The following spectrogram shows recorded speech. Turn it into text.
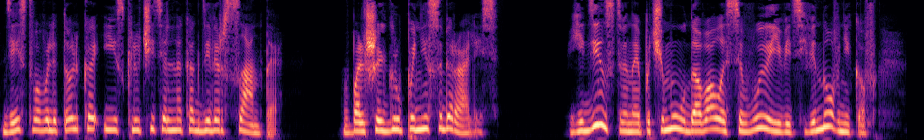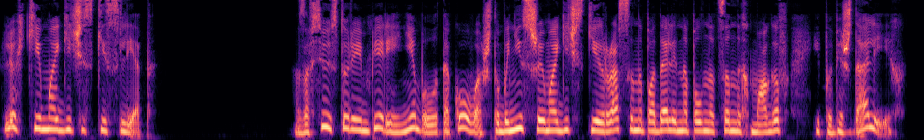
действовали только и исключительно как диверсанты. В большие группы не собирались. Единственное, почему удавалось выявить виновников — легкий магический след. За всю историю Империи не было такого, чтобы низшие магические расы нападали на полноценных магов и побеждали их.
